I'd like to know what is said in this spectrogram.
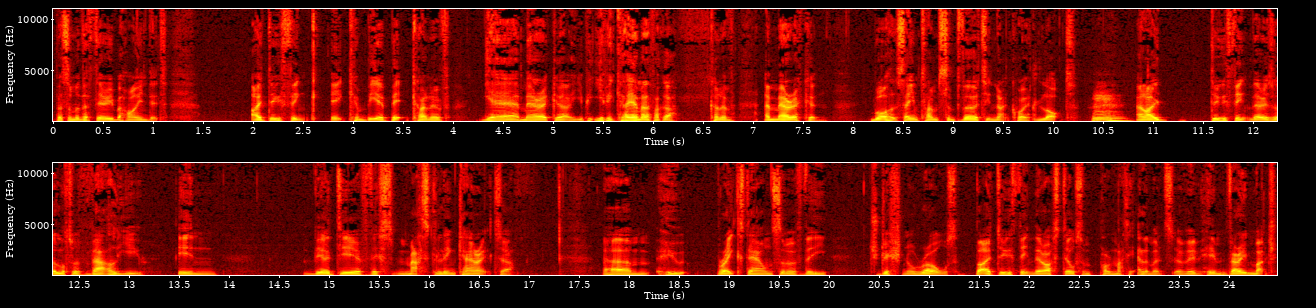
but some of the theory behind it, I do think it can be a bit kind of yeah, America, yippee ki motherfucker, kind of American, while at the same time subverting that quite a lot. Hmm. And I do think there is a lot of value in the idea of this masculine character um, who breaks down some of the traditional roles. But I do think there are still some problematic elements of him very much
